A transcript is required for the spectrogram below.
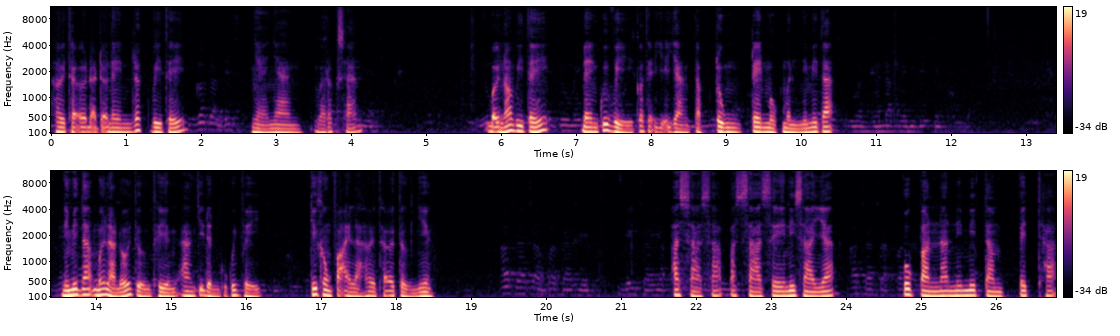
hơi thở đã trở nên rất vi tế, nhẹ nhàng và rất sáng. Bởi nó vi tế, nên quý vị có thể dễ dàng tập trung trên một mình Nimitta. Nimitta mới là đối tượng thiền an chỉ định của quý vị chứ không phải là hơi thở tự nhiên. Asasa pasase nisaya upananimitam petha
